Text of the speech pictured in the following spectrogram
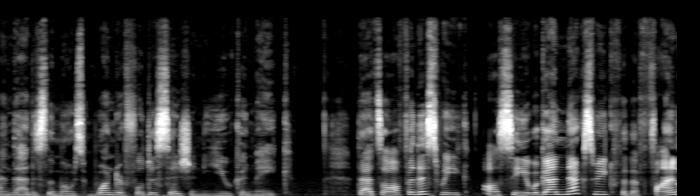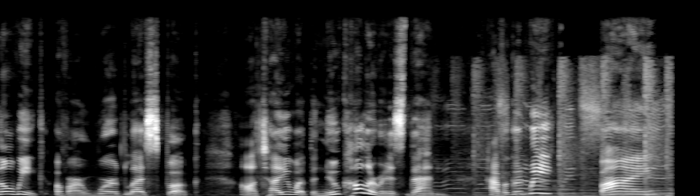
And that is the most wonderful decision you can make. That's all for this week. I'll see you again next week for the final week of our wordless book. I'll tell you what the new color is then. Have a good week. Bye.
